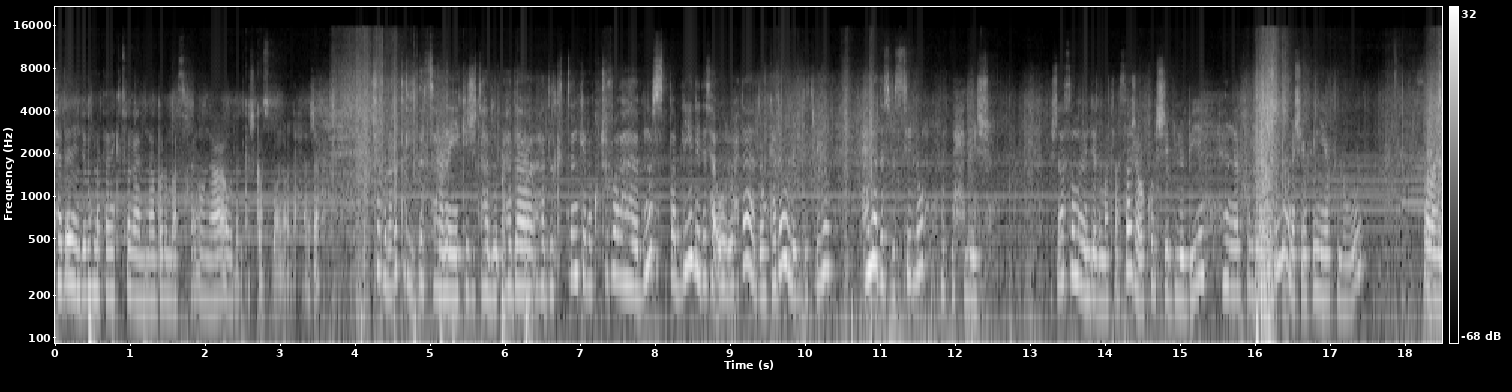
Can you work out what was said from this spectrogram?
هذا اللي نديروه مثلا كتكون عندنا برمه سخونه ولا كشكسلونه ولا حاجة. شوف ال gant اللي درتها انايا كي جيت هادو هذا هذا الكتان كما كنتو تشوفوا راه بنفس الطابلية اللي درتها أول وحدة. donc هذا هو اللي بديت بيه. هنا درت بالسيلو ما تنحليش. باش نصوم ندير المطلاصاج هو كلشي بلو بيه. هنا خدمنا شوية ماشي فينيا في الأول. راني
